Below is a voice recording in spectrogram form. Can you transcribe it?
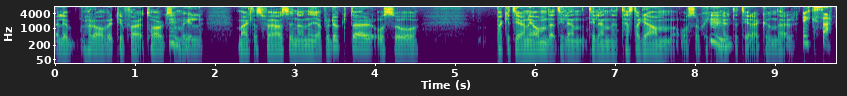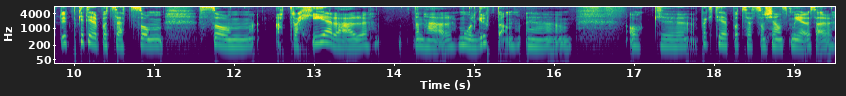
eller hör av er till företag Mm. som vill marknadsföra sina nya produkter och så paketerar ni om det till en, till en testagram och så skickar Mm. ni ut det till era kunder. Exakt, vi paketerar på ett sätt som, som attraherar den här målgruppen. Ehm, och eh, på ett sätt som känns mer så här,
